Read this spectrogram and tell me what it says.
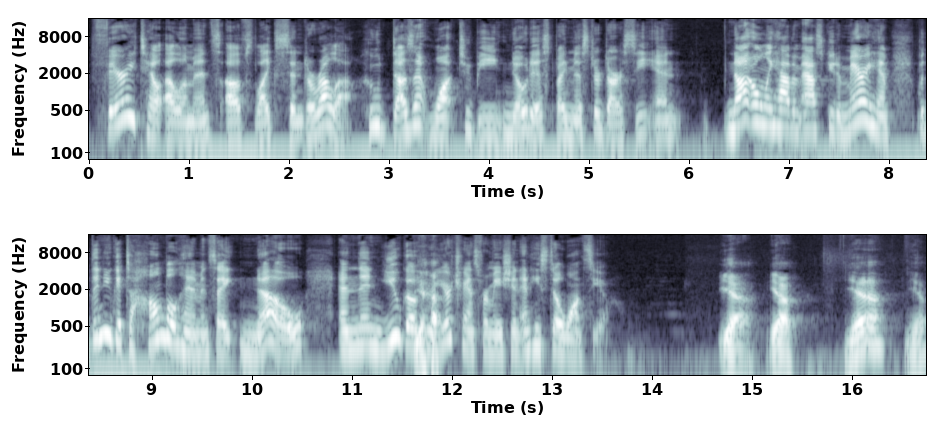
fairy tale elements of like cinderella who doesn't want to be noticed by mr darcy and not only have him ask you to marry him but then you get to humble him and say no and then you go yeah. through your transformation and he still wants you yeah yeah yeah yeah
